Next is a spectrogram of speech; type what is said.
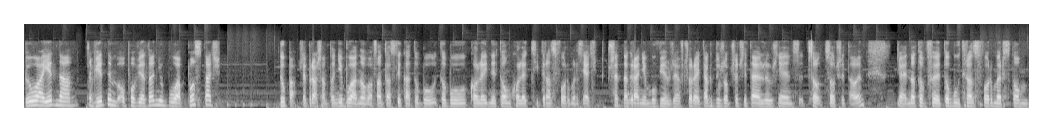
była jedna, w jednym opowiadaniu była postać dupa, przepraszam, to nie była nowa fantastyka, to był, to był kolejny tom kolekcji Transformers. Ja ci przed nagraniem mówiłem, że wczoraj tak dużo przeczytałem, że już nie wiem, co, co czytałem. E, no to, to był Transformers tom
